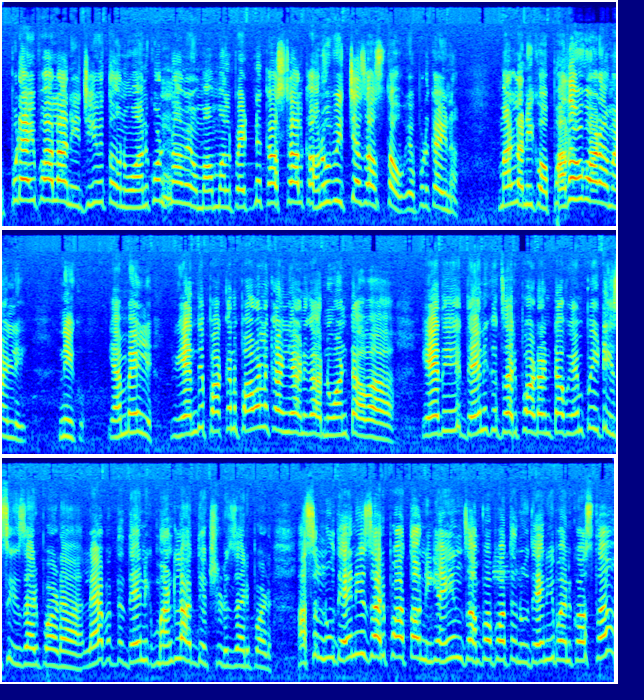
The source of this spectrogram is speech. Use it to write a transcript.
ఇప్పుడే అయిపోవాలా నీ జీవితం? నువ్వు అనుకుంటున్నావేమో మమ్మల్ని పెట్టిన కష్టాలకు అనుభవించేసి వస్తావు ఎప్పటికైనా. మళ్ళీ నీకు ఓ పదవి కూడా మళ్ళీ. నీకు ఎమ్మెల్యే ఏంది పక్కన పవన్ కళ్యాణ్ గారు నువ్వు అంటావా? ఏది దేనికి సరిపాడంటావు ఎంపీటీసీకి సరిపాడా? లేకపోతే దేనికి మండల అధ్యక్షుడు సరిపాడు? అసలు నువ్వు దేనికి సరిపోతావు? నీ ఏం చంపపోతే నువ్వు దేని పనికి వస్తావు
